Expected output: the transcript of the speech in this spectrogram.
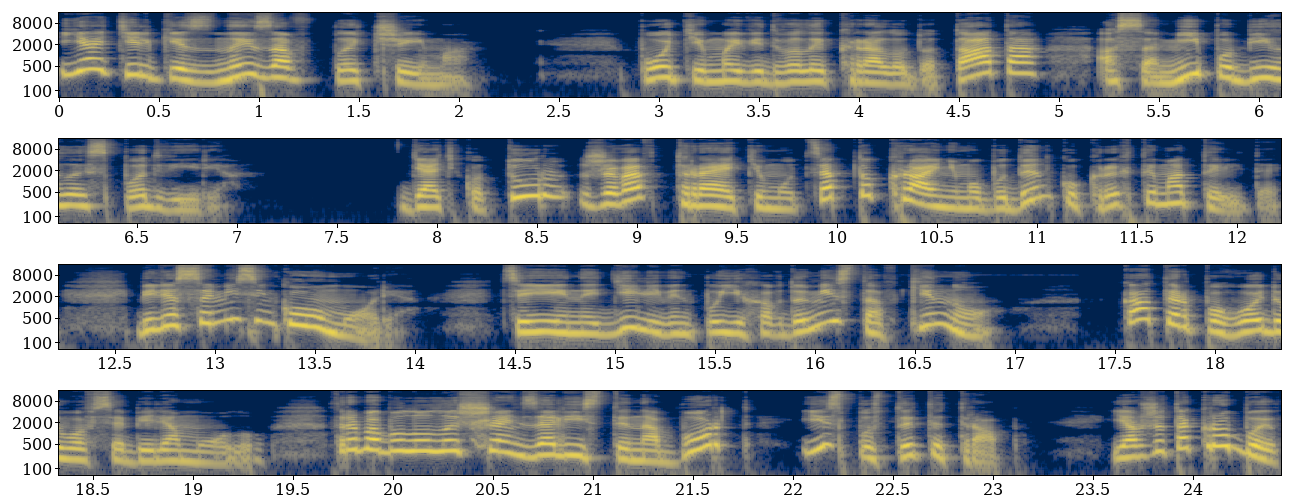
Я тільки знизав плечима. Потім ми відвели крело до тата, а самі побігли з подвір'я. Дядько Тур живе в третьому, цебто крайньому будинку крихти Матильди, біля самісінького моря. Цієї неділі він поїхав до міста в кіно. Катер погойдувався біля молу. Треба було лишень залізти на борт і спустити трап. Я вже так робив,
